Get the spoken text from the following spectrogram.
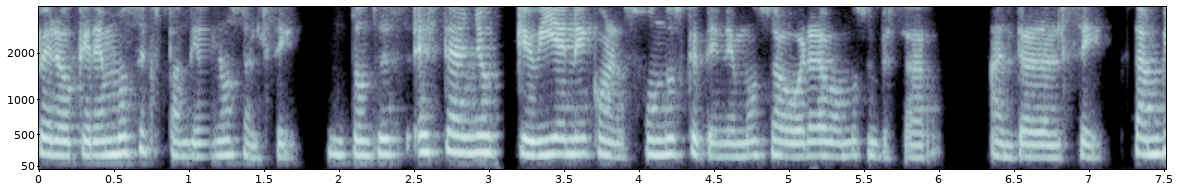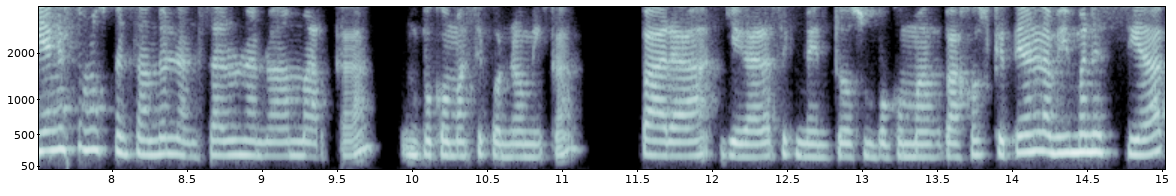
pero queremos expandirnos al C. Entonces, este año que viene, con los fondos que tenemos ahora, vamos a empezar a entrar al C. También estamos pensando en lanzar una nueva marca, un poco más económica, para llegar a segmentos un poco más bajos que tienen la misma necesidad,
